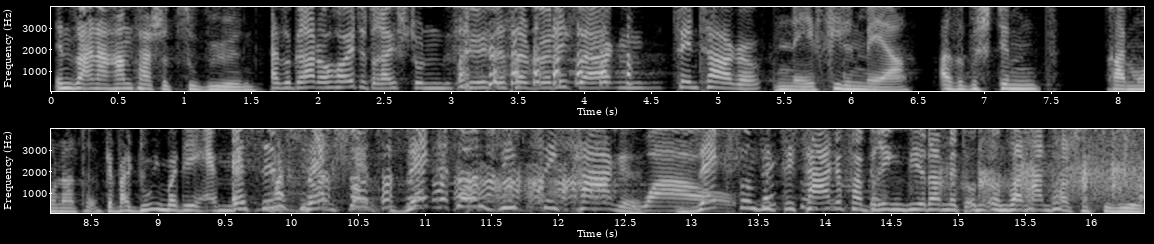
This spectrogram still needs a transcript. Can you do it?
in seiner Handtasche zu wühlen? Also gerade heute drei Stunden gefühlt, deshalb würde ich sagen zehn Tage. Nee, viel mehr. Also bestimmt drei Monate. Ja, weil du immer die MS Es sind 76, 76 Tage. Wow. 76 Tage verbringen wir damit, um unseren Handtaschen zu wühlen.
